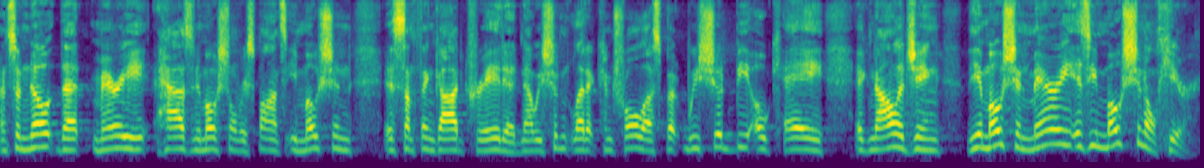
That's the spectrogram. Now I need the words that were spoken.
And so, note that Mary has an emotional response. Emotion is something God created. Now, we shouldn't let it control us, but we should be okay acknowledging the emotion. Mary is emotional here.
